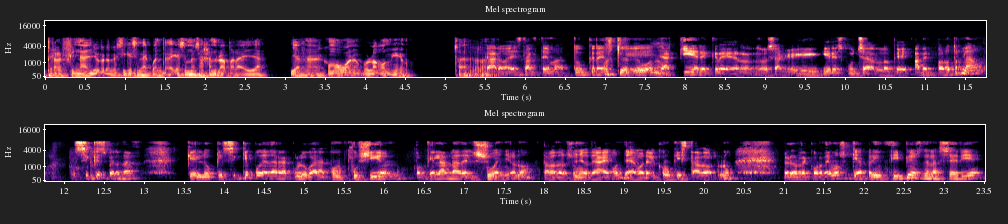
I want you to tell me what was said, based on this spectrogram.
Pero al final yo creo que sí que se da cuenta de que ese mensaje no era para ella. Y al final es como, bueno, pues lo hago mío. Claro, ahí está el tema. ¿Tú crees que ella quiere creer, o sea, que quiere escuchar lo que... A ver, por otro lado, sí que es verdad que lo que sí que puede dar lugar a confusión, porque él habla del sueño, ¿no? Está hablando del sueño de Aegon, de Aegon el Conquistador, ¿no? Pero recordemos que a principios de la serie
